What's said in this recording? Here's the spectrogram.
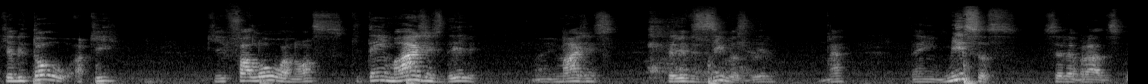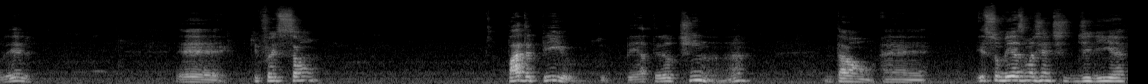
que habitou aqui, que falou a nós, que tem imagens dele, né? imagens televisivas dele né? tem missas celebradas por ele, é, que foi São Padre Pio, de Pietrelcina. Né? Então, é, isso mesmo a gente diria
